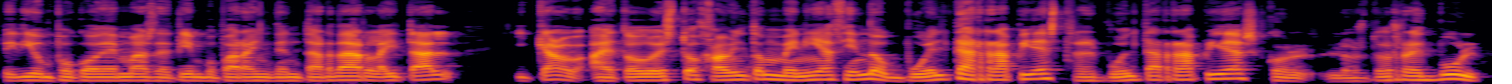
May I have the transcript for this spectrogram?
pidió un poco de más de tiempo para intentar darla y tal, y claro, a todo esto Hamilton venía haciendo vueltas rápidas tras vueltas rápidas con los dos Red Bull,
